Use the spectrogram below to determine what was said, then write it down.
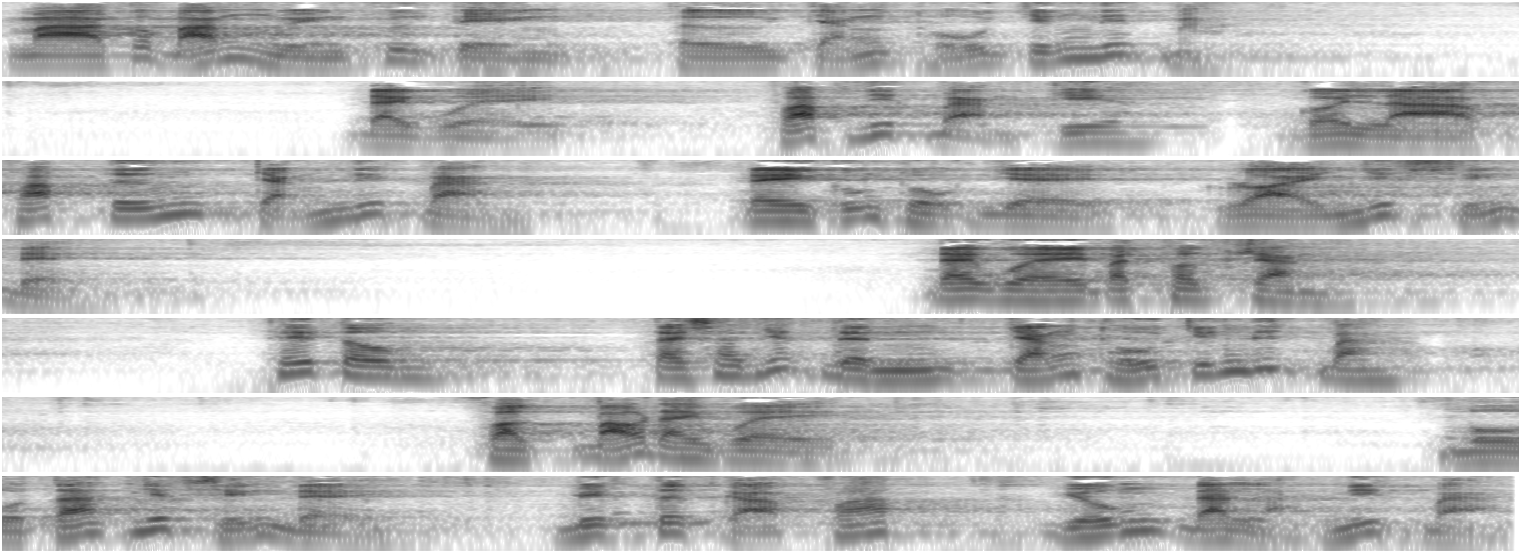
mà có bản nguyện phương tiện tự chẳng thủ chứng Niết Bàn. Đại Huệ, Pháp Niết Bàn kia gọi là Pháp tướng chẳng Niết Bàn. Đây cũng thuộc về loại nhất xiển đề. Đại Huệ bạch Phật rằng, Thế Tôn, tại sao nhất định chẳng thủ chứng Niết Bàn? Phật bảo Đại Huệ, Bồ Tát nhất xiển đề biết tất cả Pháp vốn đã là Niết Bàn,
